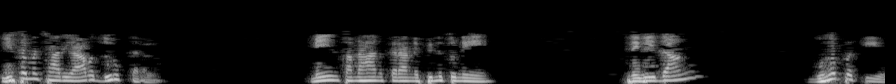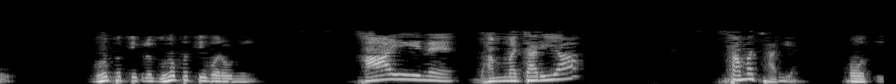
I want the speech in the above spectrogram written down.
විසම චර්යාව දුරු කරලා මේන් සඳහන් කරන්න පිණුතුනේ ත්‍රිවිධං ගෘහපතියෝ ගෘහපති කුල ගෘහපතිවරුනි කායේන ධම්මචර්යා සමචර්යා හෝති.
